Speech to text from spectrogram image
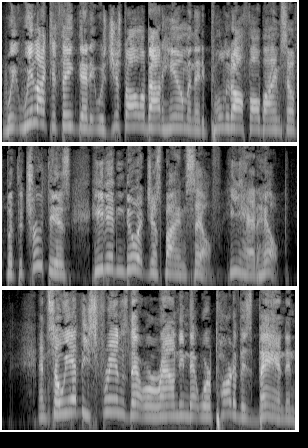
We, we like to think that it was just all about him and that he pulled it off all by himself, but the truth is, he didn't do it just by himself. He had help. And so he had these friends that were around him that were part of his band, and,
